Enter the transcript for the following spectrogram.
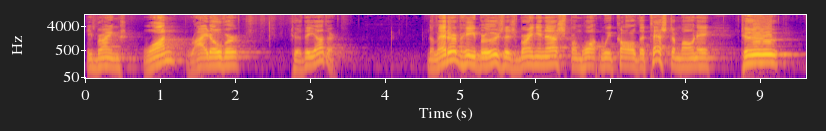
He brings one right over to the other. The letter of Hebrews is bringing us from what we call the testimony to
